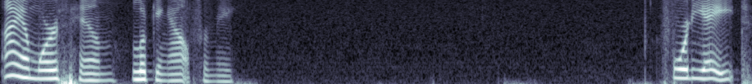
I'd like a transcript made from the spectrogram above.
I am worth him looking out for me. 48,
